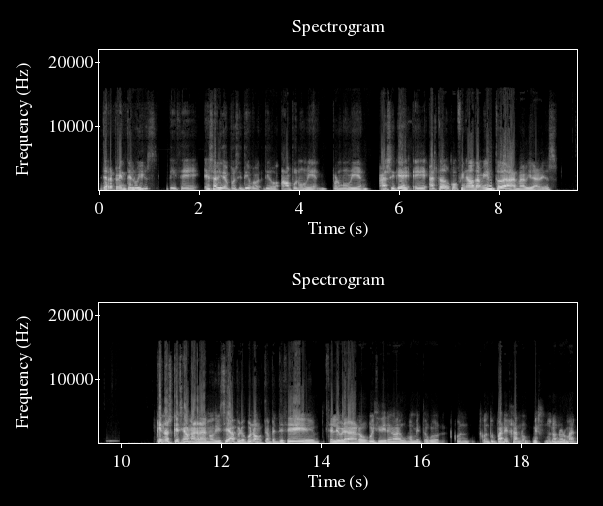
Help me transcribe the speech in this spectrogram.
de repente Luis dice, he salido positivo. Digo, ah, pues muy bien, pues muy bien. Así que eh, ha estado confinado también todas las navidades. Que no es que sea una gran odisea, pero bueno, te apetece celebrar o coincidir en algún momento con, tu pareja, ¿no? Es lo normal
